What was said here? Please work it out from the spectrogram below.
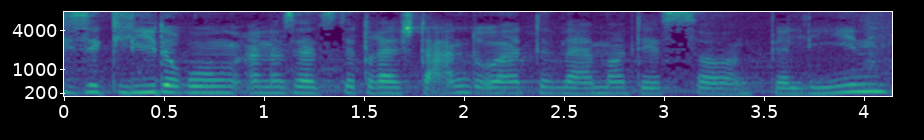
diese Gliederung einerseits der drei Standorte Weimar, Dessau und Berlin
